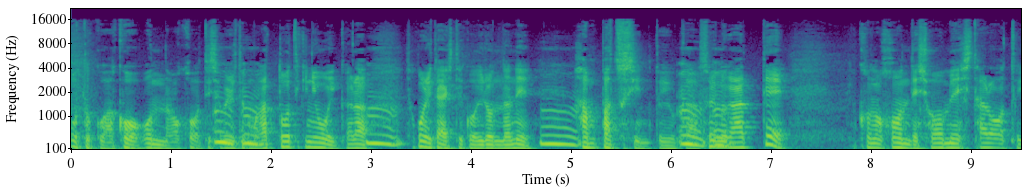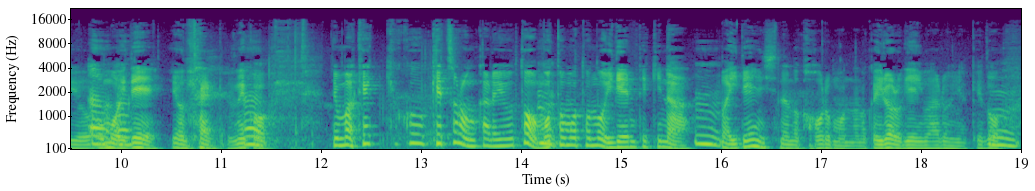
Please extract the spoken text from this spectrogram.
う男はこう女はこうって喋る人がうんうん。圧倒的に多いから、うん。そこに対してこういろんなね、うん。反発心というか、うんうん。そういうのがあってこの本で証明したろうという思いで読んだんやけどね、うん。こう。でもまあ結局結論から言うとん。もともとの遺伝的な、うん。まあ、遺伝子なのかホルモンなのかいろいろ原因はあるんやけど、うん。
